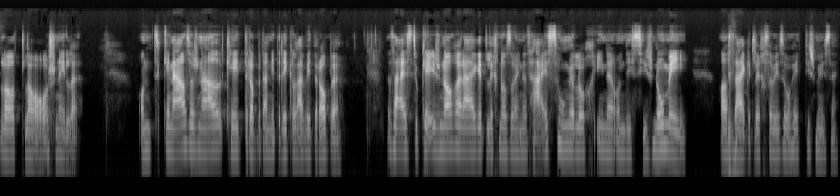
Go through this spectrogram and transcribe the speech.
lässt, anschnellen Und genauso schnell geht er aber dann in der Regel auch wieder runter. Das heisst, du gehst nachher eigentlich noch so in ein heißes Hungerloch rein und isst noch mehr, als du mhm. eigentlich sowieso hättest müssen.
